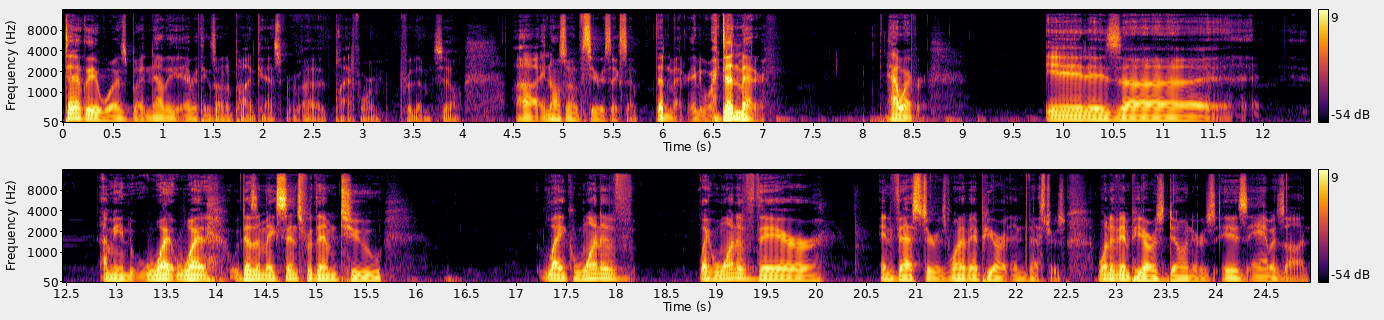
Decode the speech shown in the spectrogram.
technically it was, but now they, everything's on a podcast for, uh, platform for them. So, uh, and also have SiriusXM. Doesn't matter anymore. Doesn't matter. However, it is. Uh, I mean, what what doesn't make sense for them to like one of like one of their investors, one of NPR investors, one of NPR's donors is Amazon.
